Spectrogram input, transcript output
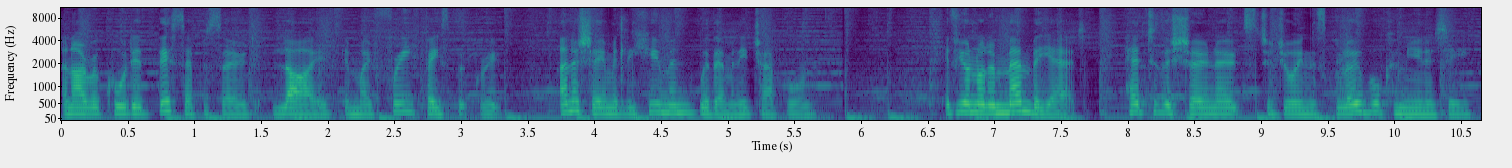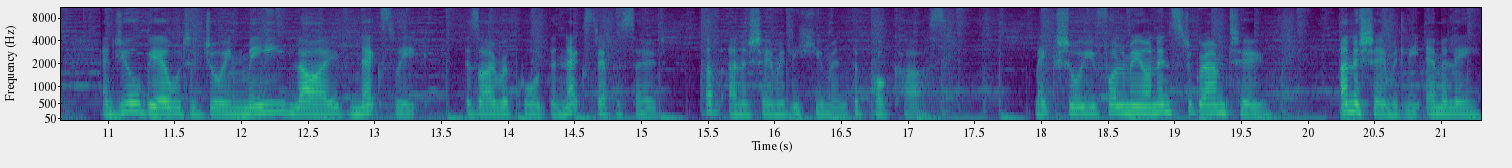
and I recorded this episode live in my free Facebook group, Unashamedly Human with Emily Chadbourne. If you're not a member yet, head to the show notes to join this global community, and you'll be able to join me live next week as I record the next episode of Unashamedly Human, the podcast. Make sure you follow me on Instagram too, Unashamedly Emily,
